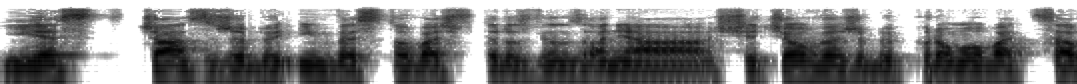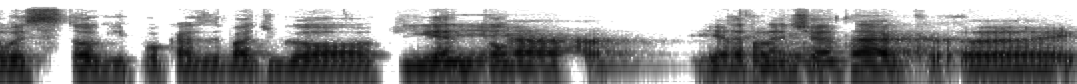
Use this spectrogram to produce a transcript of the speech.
jest czas, żeby inwestować w te rozwiązania sieciowe, żeby promować cały stok i pokazywać go klientom ja, w? Ja tak, e,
